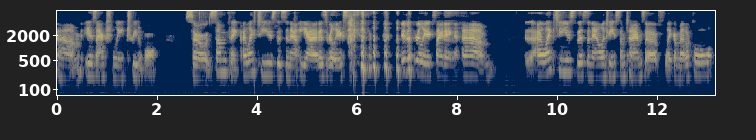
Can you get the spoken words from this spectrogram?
um, is actually treatable. So something I like to use this in. Yeah, it is really exciting. it is really exciting. Um, I like to use this analogy sometimes of like a medical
